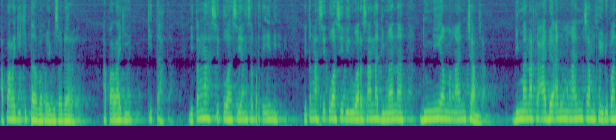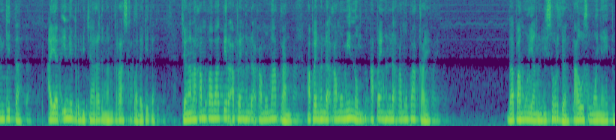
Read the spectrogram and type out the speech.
Apalagi kita Bapak Ibu Saudara, apalagi kita di tengah situasi yang seperti ini, di tengah situasi di luar sana di mana dunia mengancam, di mana keadaan mengancam kehidupan kita. Ayat ini berbicara dengan keras kepada kita. Janganlah kamu khawatir apa yang hendak kamu makan, apa yang hendak kamu minum, apa yang hendak kamu pakai Bapamu yang di sorga tahu semuanya itu.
